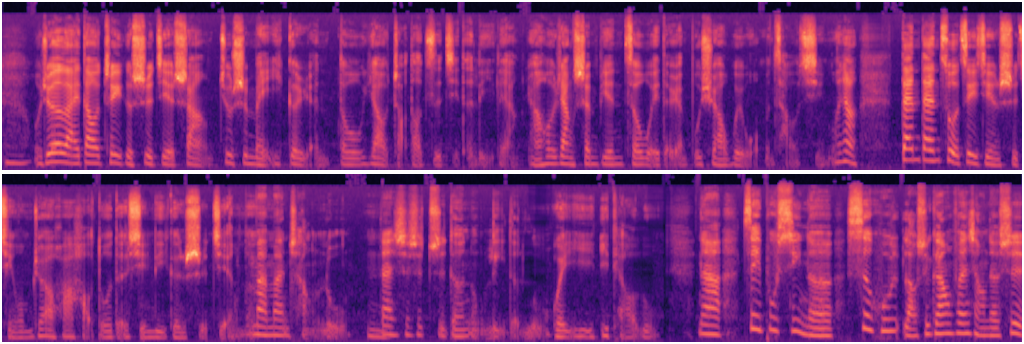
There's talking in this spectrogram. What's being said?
嗯，我觉得来到这个世界上，就是每一个人都要找到自己的力量，然后让身边周围的人不需要为我们操心。我想，单单做这件事情，我们就要花好多的心力跟时间了。漫漫长路，但是是值得努力的路，唯一一条路。那这部戏呢，似乎老。老师刚刚分享的是，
